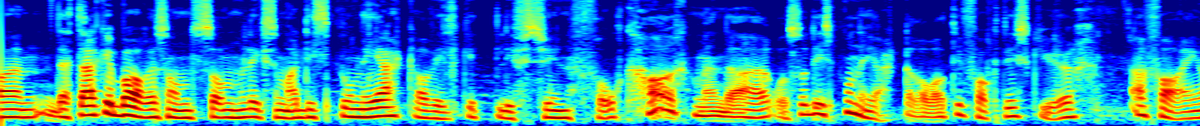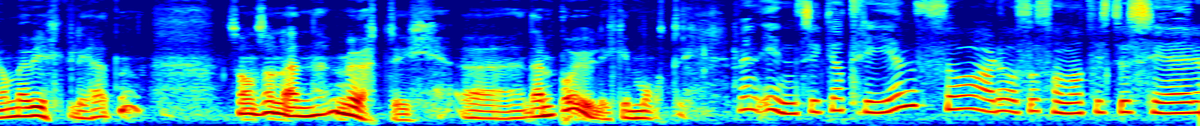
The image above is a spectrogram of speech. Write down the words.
eh, dette er ikke bare sånn som liksom er disponert av hvilket livssyn folk har, men det er også disponert av at de faktisk gjør erfaringer med virkeligheten sånn som den møter eh, dem på ulike måter. Men innen psykiatrien så er det også sånn at hvis du ser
